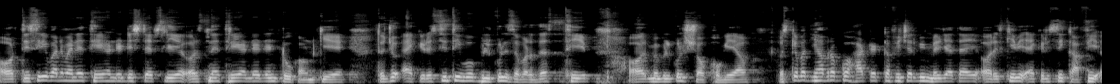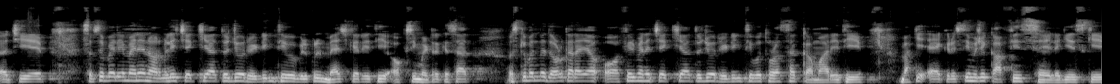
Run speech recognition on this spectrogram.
और तीसरी बार मैंने थ्री हंड्रेड स्टेप्स लिए और उसने three hundred and two count किए। तो जो एक्यूरेसी थी वो बिल्कुल ज़बरदस्त थी और मैं बिल्कुल शॉक हो गया। उसके बाद यहाँ पर आपको हार्ट रेट का फीचर भी मिल जाता है और इसकी भी एक्यूरेसी काफ़ी अच्छी है। सबसे पहले मैंने नॉर्मली चेक किया तो जो रीडिंग थी वो बिल्कुल मैच कर रही थी ऑक्सीमीटर के साथ। उसके बाद मैं दौड़ कर आया और फिर मैंने चेक किया तो जो रीडिंग थी वो थोड़ा सा कम आ रही थी। बाकी एक्यूरेसी मुझे काफ़ी सही लगी इसकी।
